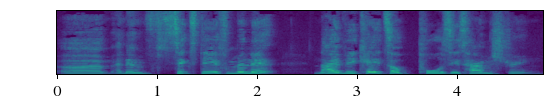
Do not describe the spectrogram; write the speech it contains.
Um, and then 60th minute, Naby Keita pulls his hamstring.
